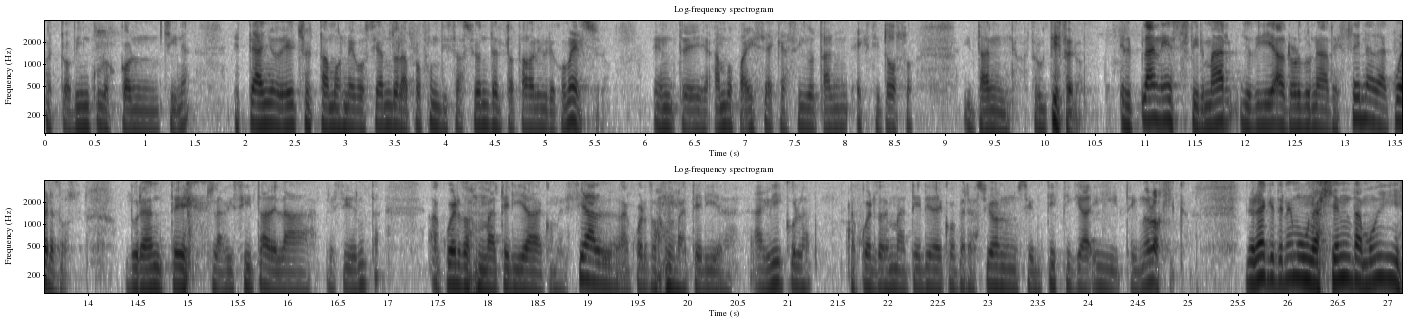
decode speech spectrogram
nuestros vínculos con China. Este año, de hecho, estamos negociando la profundización del Tratado de Libre Comercio entre ambos países que ha sido tan exitoso y tan fructífero. El plan es firmar, yo diría, alrededor de una decena de acuerdos durante la visita de la presidenta, acuerdos en materia comercial, acuerdos en materia agrícola, acuerdos en materia de cooperación científica y tecnológica. De verdad que tenemos una agenda muy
